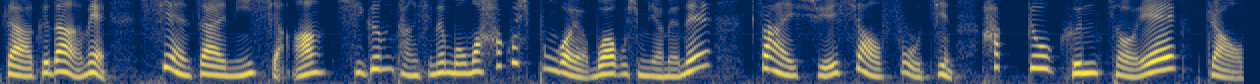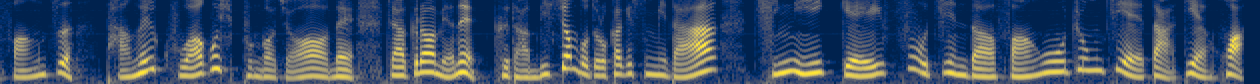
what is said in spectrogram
자, 그 다음에 现在你想 지금 당신은 뭐뭐 하고 싶은 거예요. 뭐 하고 싶냐면은 在学校附近 학교 근처에 找房子 방을 구하고 싶은 거죠. 네. 자, 그러면은 그다음 미션 보도록 하겠습니다. 请你给附近的房屋中介打电话.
